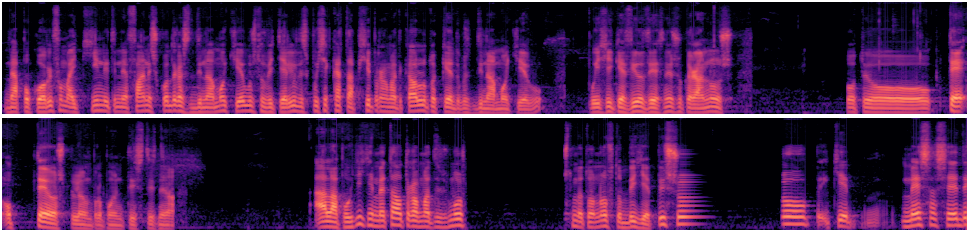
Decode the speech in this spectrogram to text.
με αποκορύφωμα εκείνη την εμφάνιση κόντρα στην Δυναμό Κιέβου στο Βικελίδης, που είχε καταπιεί πραγματικά όλο το κέντρο στην Δυναμό Κιέβου, που είχε και δύο διεθνείς Ουκρανούς. Τότε ο, τε, ο τέως πλέον προπονητής της Δυναμό. Αλλά από εκεί και μετά ο τραυματισμός με τον Όφ τον πήγε πίσω και μέσα σε 11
